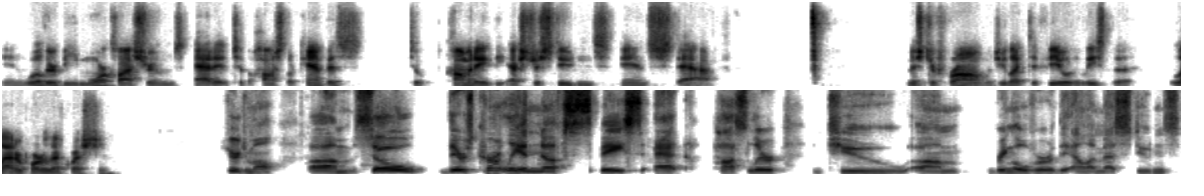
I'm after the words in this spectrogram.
And will there be more classrooms added to the Hosler campus to accommodate the extra students and staff? Mr. Fromm, would you like to field at least the latter part of that question? Sure, Jamal. Um, so there's currently enough space at Hosler to um, bring over the LMS students.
